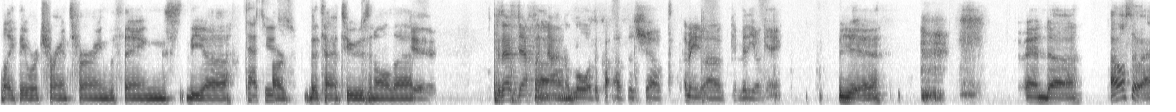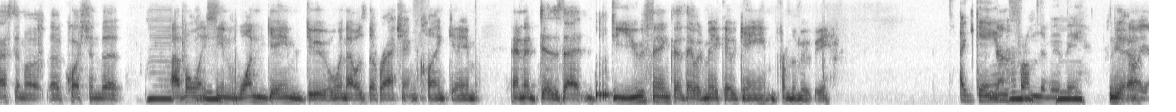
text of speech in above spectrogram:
like they were transferring the things, the uh, Tattoos. our, the tattoos and all that. Yeah. Because that's definitely not in the Um, lore of the, of the show. I mean, uh, video game. Yeah. And uh, I also asked him a, a question that I've only seen one game do, and that was the Ratchet and Clank game. And it does that. Do you think that they would make a game from the movie? a game No. from the movie. Yeah. Oh yeah.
